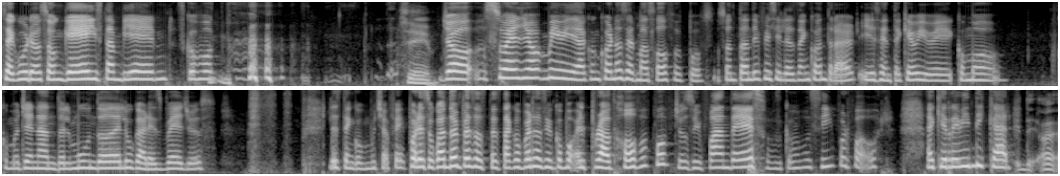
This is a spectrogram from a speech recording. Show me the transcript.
seguro son gays también. Es como, Sí. yo sueño mi vida con conocer más Hufflepuffs. Son tan difíciles de encontrar y es gente que vive como, como llenando el mundo de lugares bellos. Les tengo mucha fe. Por eso cuando empezaste esta conversación como el Proud Hufflepuff, yo soy fan de eso. Es como, sí, por favor. Hay que reivindicar. de- ah,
